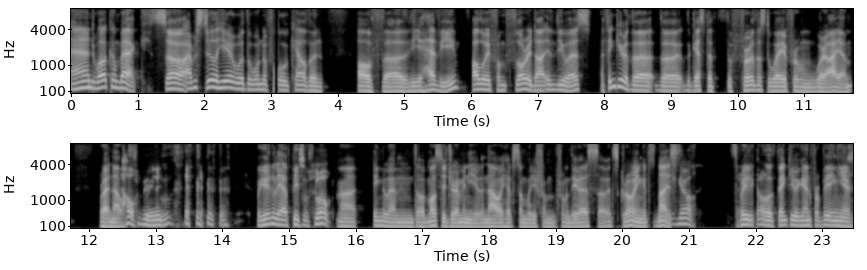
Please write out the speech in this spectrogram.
And welcome back. So I'm still here with the wonderful Kelvin of uh, the Heavy, all the way from Florida in the US. I think you're the the the guest that's the furthest away from where I am right now. Oh, really? we usually have people Cool. uh, England or mostly Germany, and now we have somebody from from the US. So it's growing. It's nice. There. It's There really cool. Thank you again for being here.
